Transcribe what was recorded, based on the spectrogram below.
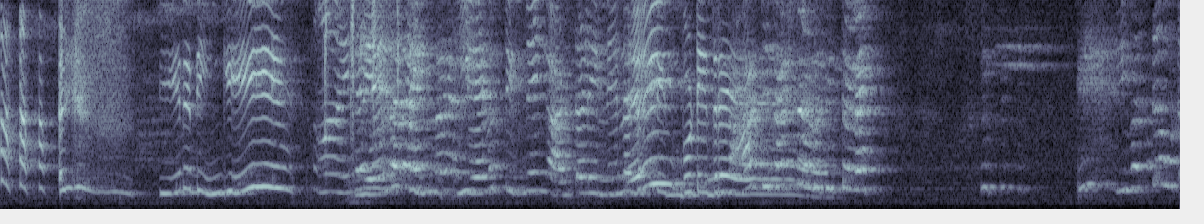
ಏನೇ ಹಿಂಗೆ. ಏನು ತಿನ್- ಏನು ತಿಂದೆ ಹಿಂಗ್ ಆಡ್ತಾಳೆ? ಇನ್ನೇನಾದ್ರೂ ತಿನ್ಬಿಟ್ಟಿದ್ರೆ ತಿಂತಾಳೆ. ಇವತ್ತೇ ಊಟ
